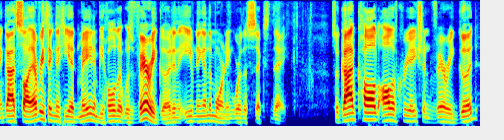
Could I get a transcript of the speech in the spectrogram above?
and God saw everything that he had made, and behold, it was very good. In the evening and the morning were the sixth day. So God called all of creation very good.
